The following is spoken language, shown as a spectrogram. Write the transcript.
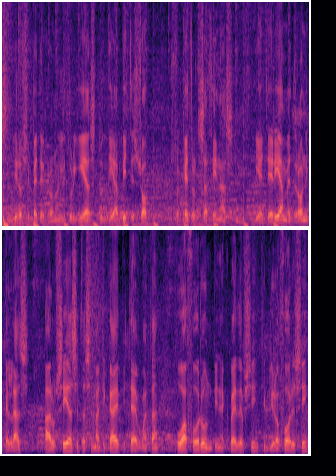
τη συμπλήρωση 5 χρόνων λειτουργίας του Diabetes Shop στο κέντρο της Αθήνας, η εταιρεία Medtronic Ελλάς παρουσίασε τα σημαντικά επιτεύγματα που αφορούν την εκπαίδευση, την πληροφόρηση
